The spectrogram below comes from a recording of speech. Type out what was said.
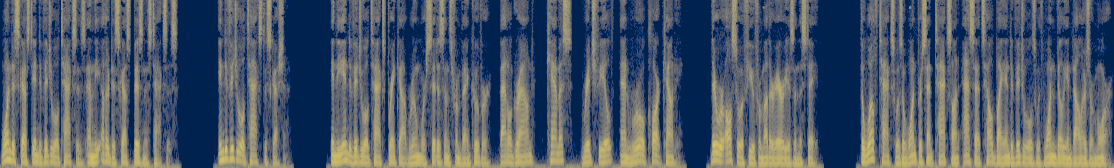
One discussed individual taxes and the other discussed business taxes. Individual tax discussion. In the individual tax breakout room were citizens from Vancouver, Battleground, Camas, Ridgefield, and rural Clark County. There were also a few from other areas in the state. The wealth tax was a 1% tax on assets held by individuals with $1 billion or more.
